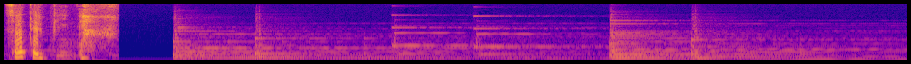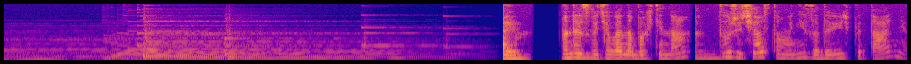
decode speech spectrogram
Це терпіння. Мене звуть Олена Бахтіна. Дуже часто мені задають питання,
